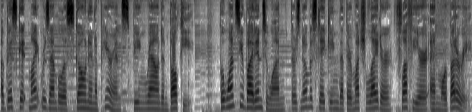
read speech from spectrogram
a biscuit might resemble a scone in appearance, being round and bulky. But once you bite into one, there's no mistaking that they're much lighter, fluffier, and more buttery.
